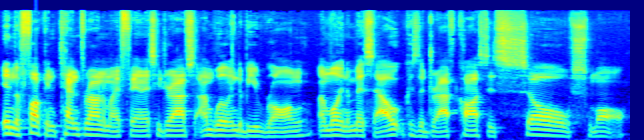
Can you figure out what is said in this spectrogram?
in the fucking 10th round of my fantasy drafts, I'm willing to be wrong. I'm willing to miss out because the draft cost is so small.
